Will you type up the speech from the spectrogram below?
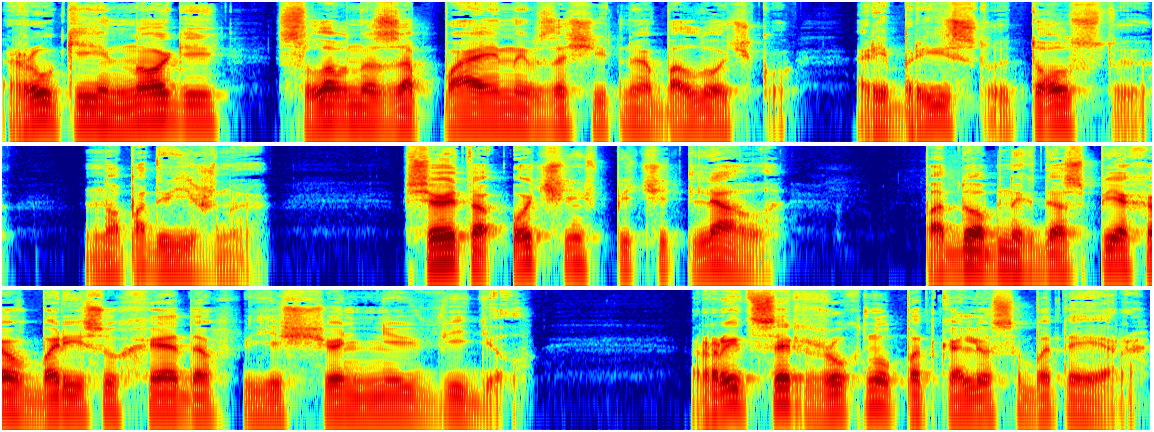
Руки и ноги словно запаяны в защитную оболочку, ребристую, толстую, но подвижную. Все это очень впечатляло. Подобных доспехов Борису Хедов еще не видел. Рыцарь рухнул под колеса БТРа.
